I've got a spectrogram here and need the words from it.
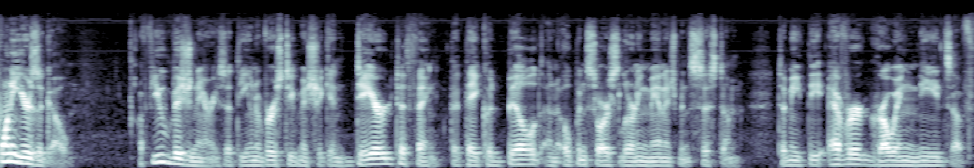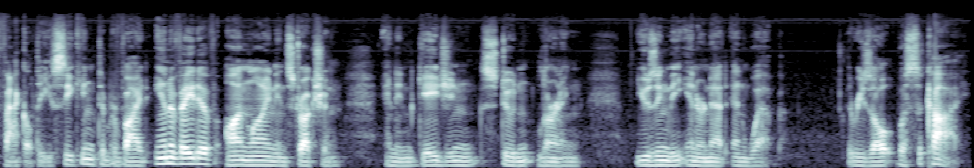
20 years ago, a few visionaries at the University of Michigan dared to think that they could build an open source learning management system to meet the ever growing needs of faculty seeking to provide innovative online instruction and engaging student learning using the internet and web. The result was Sakai,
